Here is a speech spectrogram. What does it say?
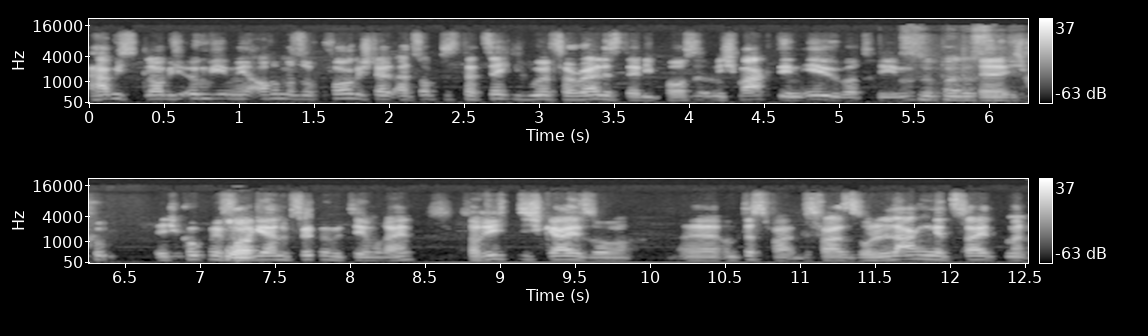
habe ich es, glaube ich, irgendwie mir auch immer so vorgestellt, als ob das tatsächlich Will Ferrell ist, der die postet. Und ich mag den eh übertrieben. Super lustig. Äh, ich gucke ich guck mir Ja. voll gerne Filme mit dem rein. Das war richtig geil so. Äh, und das war, das war so lange Zeit mein,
